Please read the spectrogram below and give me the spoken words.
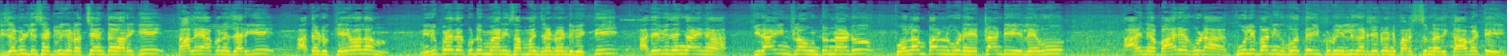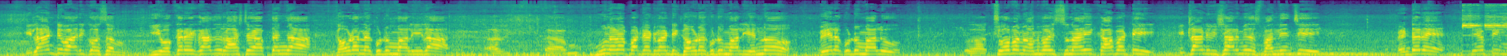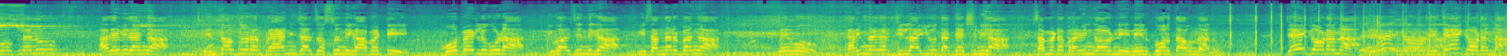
డిజబిలిటీ సర్టిఫికేట్ వచ్చేంత వరకు కాలయాపన జరిగి అతడు కేవలం నిరుపేద కుటుంబానికి సంబంధించినటువంటి వ్యక్తి. అదేవిధంగా ఆయన కిరాయి ఇంట్లో ఉంటున్నాడు. పొలం పనులు కూడా ఎట్లాంటివి లేవు. ఆయన భార్య కూడా కూలి పనికి పోతే ఇప్పుడు ఇల్లు గడిచేటువంటి పరిస్థితి ఉన్నది కాబట్టి ఇలాంటి వారి కోసం ఈ ఒక్కరే కాదు రాష్ట్ర వ్యాప్తంగా గౌడన్న కుటుంబాలు ఇలా మూలన పడ్డటువంటి గౌడ కుటుంబాలు ఎన్నో వేల కుటుంబాలు క్షోభను అనుభవిస్తున్నాయి కాబట్టి ఇట్లాంటి విషయాల మీద స్పందించి వెంటనే సేఫ్టీ మోకులను అదేవిధంగా ఎంతో దూరం ప్రయాణించాల్సి వస్తుంది కాబట్టి మోపేట్లు కూడా ఇవ్వాల్సిందిగా ఈ సందర్భంగా మేము కరీంనగర్ జిల్లా యూత్ అధ్యక్షునిగా సమ్మెట ప్రవీణ్ గౌడ్ని నేను కోరుతా ఉన్నాను. జై గౌడన్న. జై జై గౌడన్న.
